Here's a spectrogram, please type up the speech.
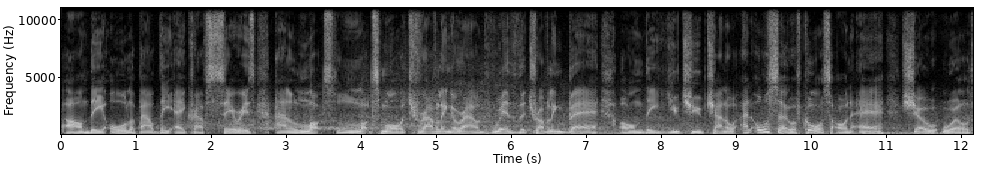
on the All About the Aircraft series and lots, lots more traveling around with the Traveling Bear on the YouTube channel and also, of course, on Air Show World.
